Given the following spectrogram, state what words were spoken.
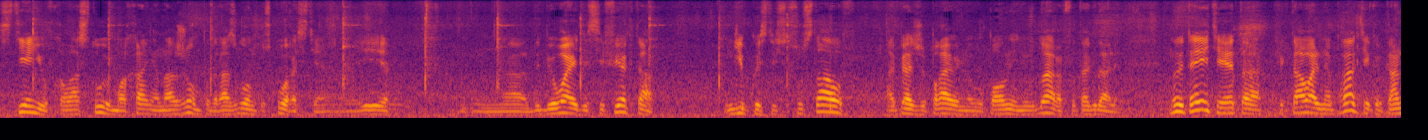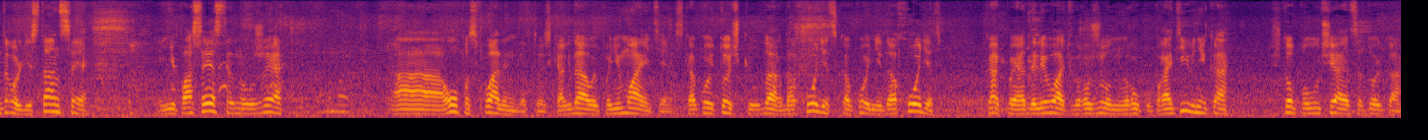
с тенью в холостую, махание ножом под разгонку скорости. И добиваетесь эффекта гибкости суставов, опять же, правильного выполнения ударов и так далее. Ну и третье, это фехтовальная практика, контроль дистанции и непосредственно уже а, опыт спаррингов, то есть когда вы понимаете, с какой точки удар доходит, с какой не доходит, как преодолевать вооруженную руку противника, что получается только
